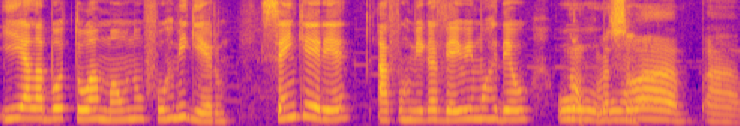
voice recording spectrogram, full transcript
E ela botou a mão num formigueiro. Sem querer, a formiga veio e mordeu o. Não, começou o... a, a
